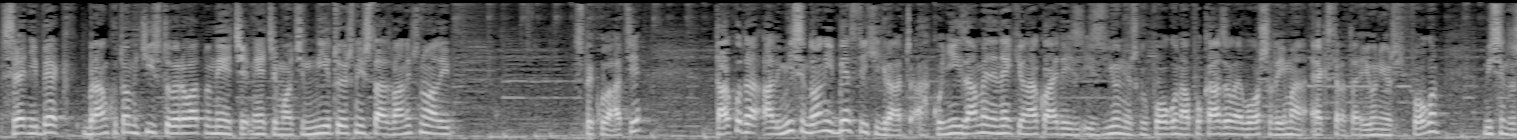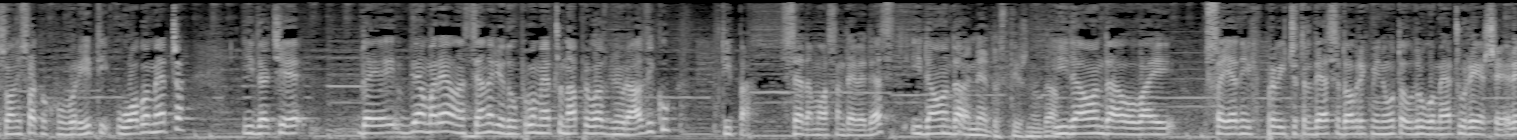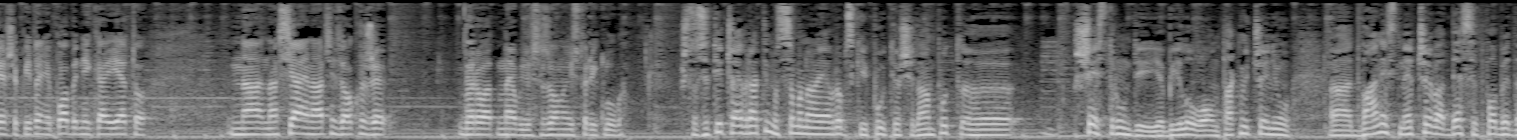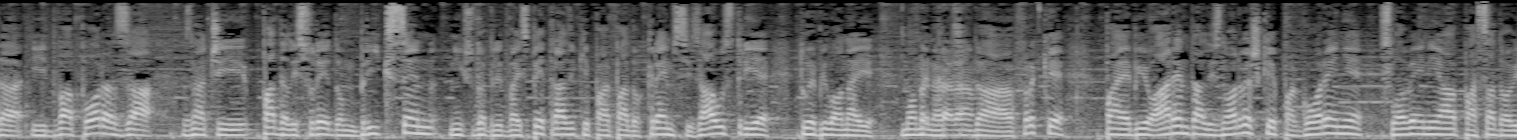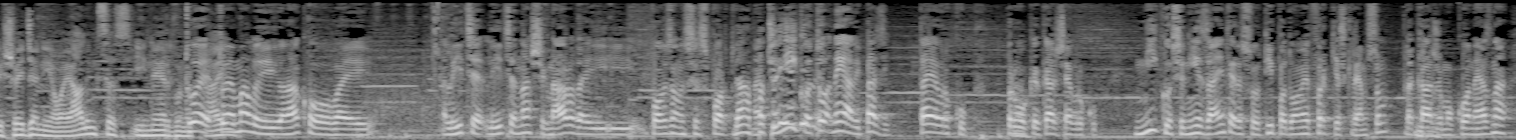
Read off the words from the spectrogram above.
Srednji bek, Branko Tomić isto verovatno neće, neće moći. Nije to još ništa zvanično, ali spekulacije. Tako da, ali mislim da oni bez tih igrača, ako njih zamene neki onako, ajde iz, iz juniorskog pogona, a pokazala je Voša da ima ekstra taj juniorski pogon, mislim da su oni svakako favoriti u oba meča i da će da je veoma realan scenarij da u prvom meču napravi ozbiljnu razliku, tipa 7, 8, 9, 10 i da onda To je nedostižno, da. i da onda ovaj sa jednih prvih 40 dobrih minuta u drugom meču reše, reše pitanje pobednika i eto na, na sjajan način zaokruže verovatno najbolju sezonu u istoriji kluba. Što se tiče, aj vratimo samo na evropski put još jedan put. E, šest rundi je bilo u ovom takmičenju, e, 12 mečeva, 10 pobeda i dva poraza, znači padali su redom Brixen, njih su dobili 25 razlike, pa je padao Krems iz Austrije, tu je bilo onaj moment Frka, da. da frke, pa je bio Arendal iz Norveške, pa Gorenje, Slovenija, pa sad ovi šveđani, ovaj Alingsas i Nerbu na To je, kraju. to je malo i onako ovaj lice, lice našeg naroda i, i povezano se sportom. Da, pa znači, to je niko to, ne, ali pazi, taj Eurocup, prvo kad kažeš Eurocup, niko se nije zainteresovao tipa od one frke s Kremsom, da kažemo ko ne zna,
